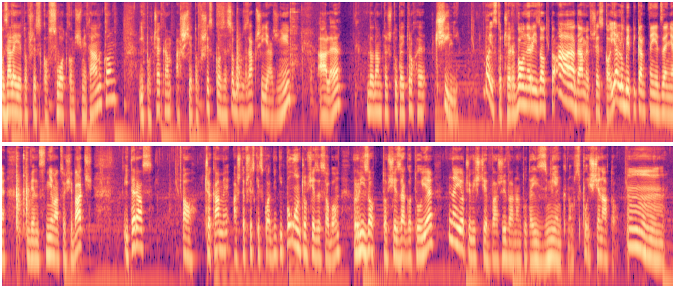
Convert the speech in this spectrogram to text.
Zaleję to wszystko słodką śmietanką i poczekam, aż się to wszystko ze sobą zaprzyjaźni, ale dodam też tutaj trochę chili, bo jest to czerwone risotto, a damy wszystko. Ja lubię pikantne jedzenie, więc nie ma co się bać. I teraz, o, czekamy, aż te wszystkie składniki połączą się ze sobą, risotto się zagotuje, no i oczywiście warzywa nam tutaj zmiękną. Spójrzcie na to. Mmm.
